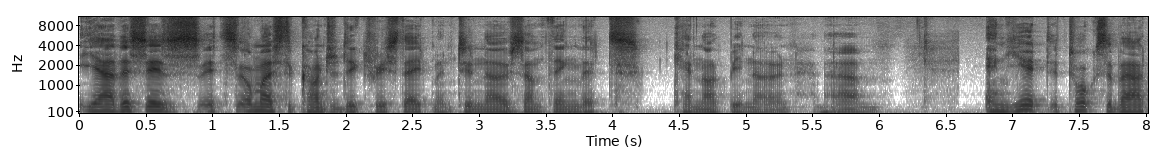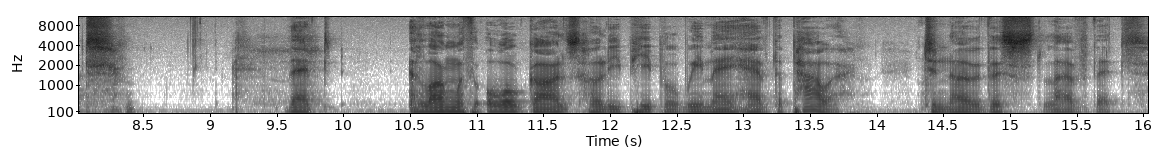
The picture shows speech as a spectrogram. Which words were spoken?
yeah, this is, it's almost a contradictory statement to know something that cannot be known. Um, and yet it talks about that along with all God's holy people, we may have the power to know this love that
